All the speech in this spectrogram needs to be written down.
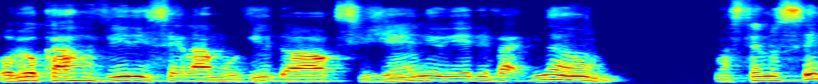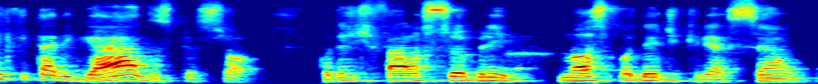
Ou meu carro vire, sei lá, movido a oxigênio e ele vai. Não. Nós temos sempre que estar ligados, pessoal, quando a gente fala sobre nosso poder de criação,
